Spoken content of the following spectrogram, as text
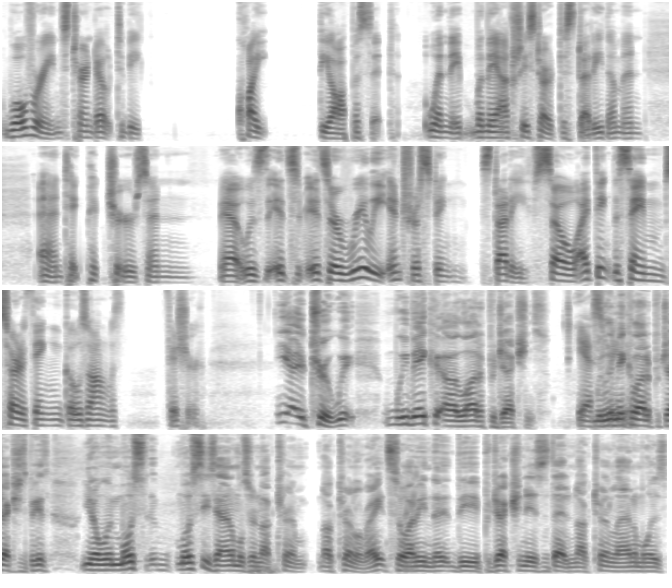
wolverines turned out to be quite the opposite when they when they actually start to study them and and take pictures and yeah it was it's it's a really interesting study so i think the same sort of thing goes on with fisher Yeah, true. We we make a lot of projections. Yes we, we make do. a lot of projections because you know when most most of these animals are nocturnal, nocturnal, right? So I mean, the, the projection is that a nocturnal animal is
